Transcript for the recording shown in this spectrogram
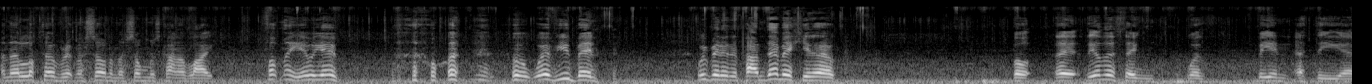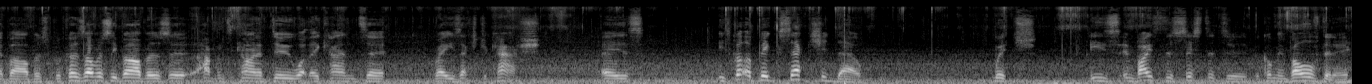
And then I looked over at my son, and my son was kind of like, "Fuck me, who are you? Where have you been? We've been in a pandemic, you know." But uh, the other thing with being at the uh, barbers, because obviously barbers are having to kind of do what they can to raise extra cash, is he's got a big section now, which he's invited his sister to become involved in it,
